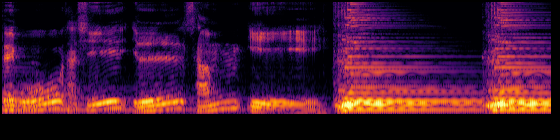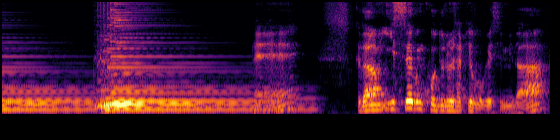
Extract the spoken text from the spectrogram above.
떼고 다시 1, 3, 2 그 다음 E7 코드를 살펴보겠습니다.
